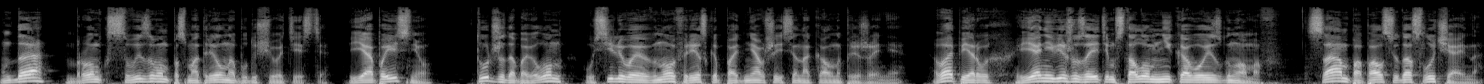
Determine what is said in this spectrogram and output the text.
«Да», — Бронкс с вызовом посмотрел на будущего тестя. «Я поясню». Тут же добавил он, усиливая вновь резко поднявшийся накал напряжения. «Во-первых, я не вижу за этим столом никого из гномов. Сам попал сюда случайно.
